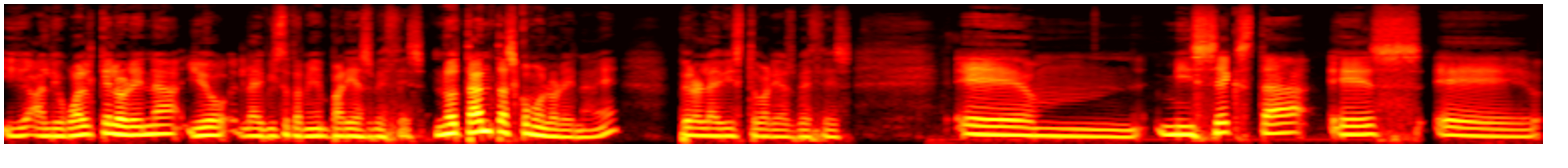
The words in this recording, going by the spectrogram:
y al igual que Lorena, yo la he visto también varias veces. No tantas como Lorena, ¿eh? pero la he visto varias veces. Em, mi sexta es eh,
